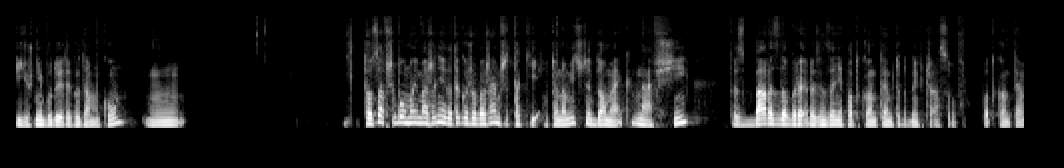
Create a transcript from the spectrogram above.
i już nie buduję tego domku. Mm to zawsze było moje marzenie, dlatego że uważałem, że taki autonomiczny domek na wsi to jest bardzo dobre rozwiązanie pod kątem trudnych czasów, pod kątem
